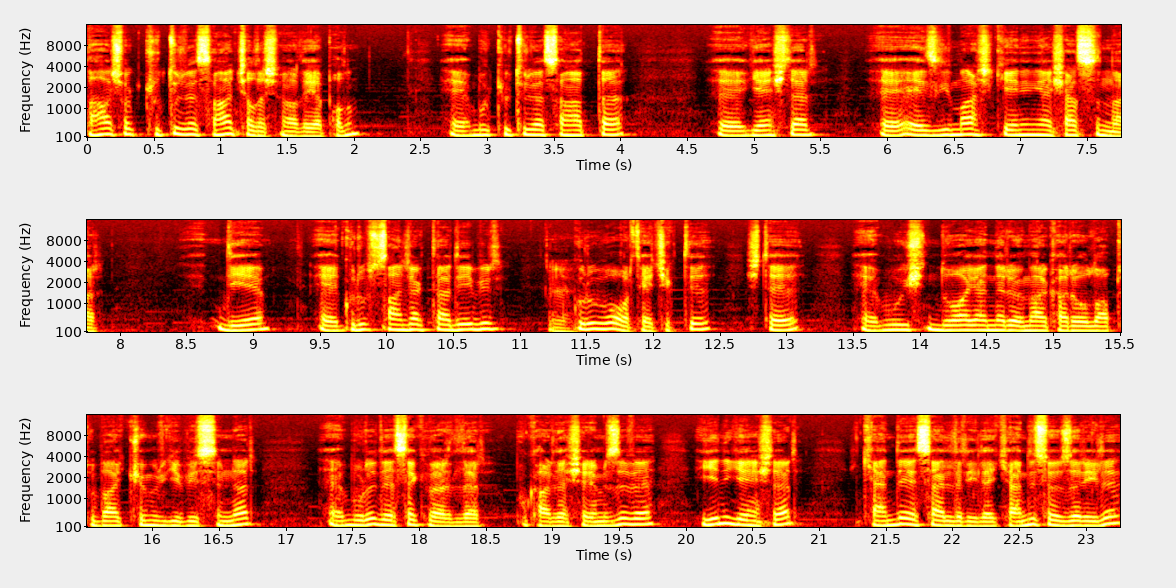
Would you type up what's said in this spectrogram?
daha çok kültür ve sanat çalışmaları da yapalım. E, bu kültür ve sanatta e, gençler e, Ezgi Marşkiye'nin yaşatsınlar diye e, Grup Sancaktar diye bir evet. grubu ortaya çıktı. İşte e, bu işin duayenleri Ömer Karaoğlu, Abdülbay Kömür gibi isimler e, burada destek verdiler bu kardeşlerimizi ve yeni gençler kendi eserleriyle, kendi sözleriyle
